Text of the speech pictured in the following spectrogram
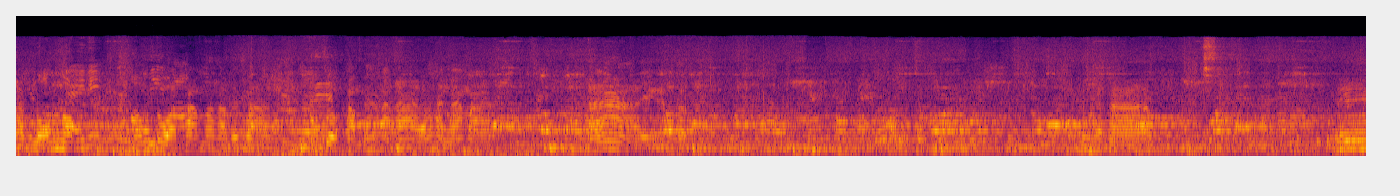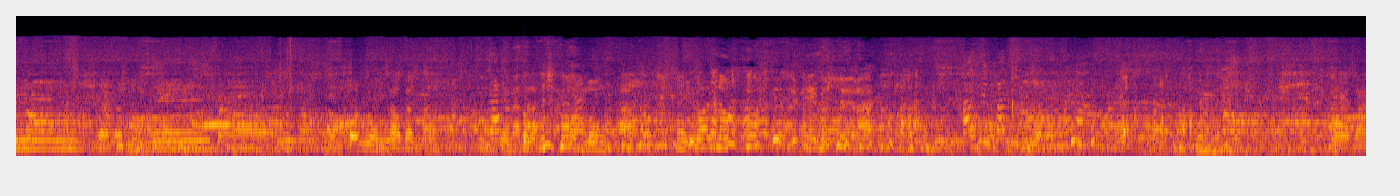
แบบโน้มโน้มโน้มตัวค้ำอะครับพระชาโน้มตัวค้ำไปข้างหน้าแล้วหันหน้ามาอ่าอย่างนั้นครับนี่นะครับหนึ่งเดี๋ยวแป๊บนึงหนึ่งสองเห็นก้นลุงเขาแบบนึง เห็นไหมครับก้นลุงก้นลุงเห็นก้นลงนะแป๊บนึงแป๊บนึงเดี๋ยวไม่นานโอเคมา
